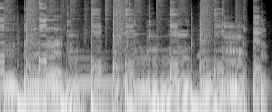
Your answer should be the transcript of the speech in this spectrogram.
Thank you.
